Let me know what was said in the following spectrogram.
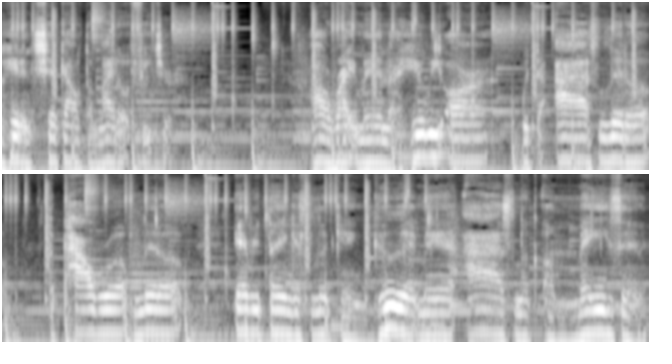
ahead and check out the light up feature. All right, man. Now here we are with the eyes lit up, the power up lit up. Everything is looking good, man. Eyes look amazing.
